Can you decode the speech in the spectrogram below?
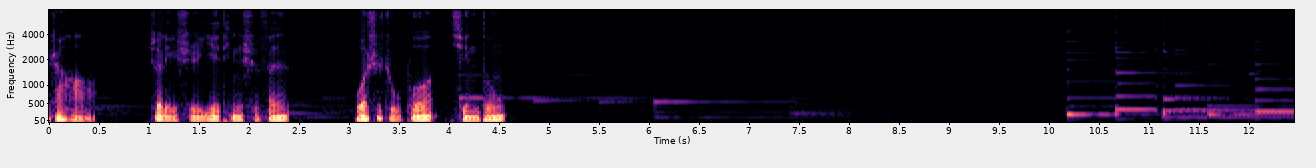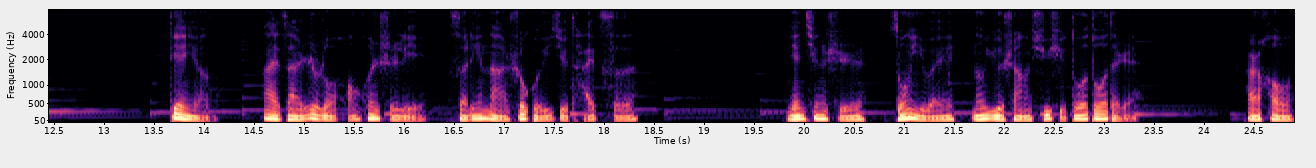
上好，这里是夜听时分，我是主播秦东。电影《爱在日落黄昏时》里，瑟琳娜说过一句台词：“年轻时总以为能遇上许许多多的人，而后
